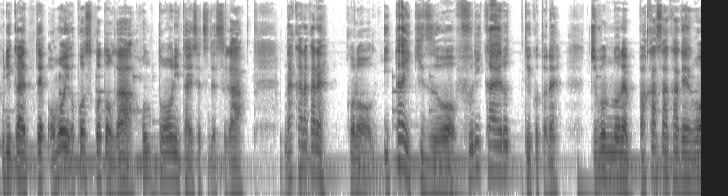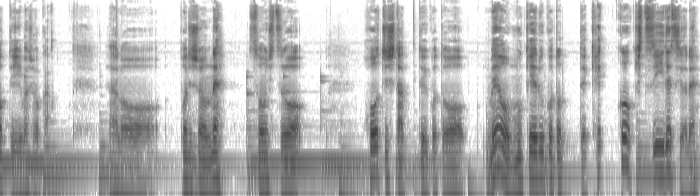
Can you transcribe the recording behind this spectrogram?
振り返って思い起こすことが本当に大切ですがなかなかねこの痛い傷を振り返るっていうことね自分のねバカさ加減をって言いましょうか。あのポジションね損失を放置したっていうことを目を向けることって結構きついですよね。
